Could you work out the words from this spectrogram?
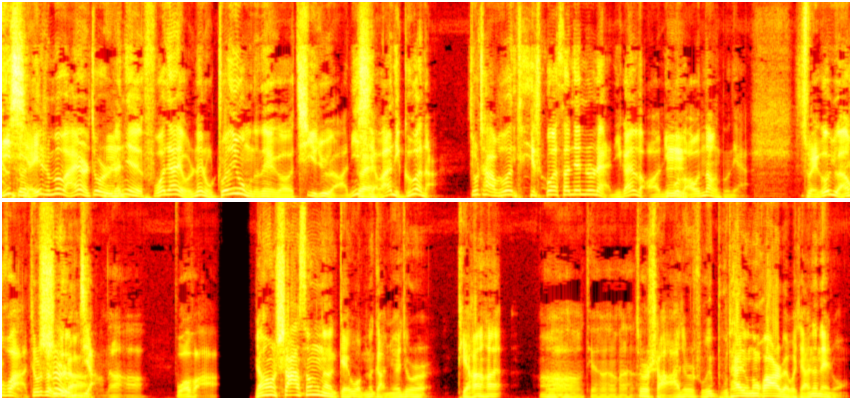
你写一什么玩意儿，就是人家佛家有那种专用的那个器具啊，你写完你搁那儿，就差不多。你说三天之内你赶紧走，你不走我弄死你。水哥原话就是这么讲的啊，佛法然后沙僧呢，给我们的感觉就是铁憨憨啊，啊，天憨憨就是傻，就是属于补胎就能花二百块钱的那种。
